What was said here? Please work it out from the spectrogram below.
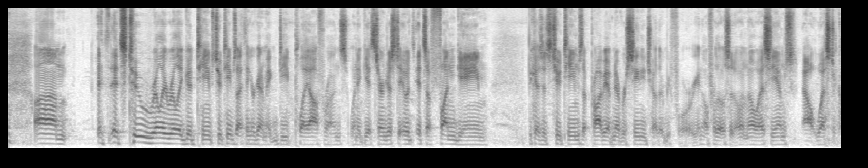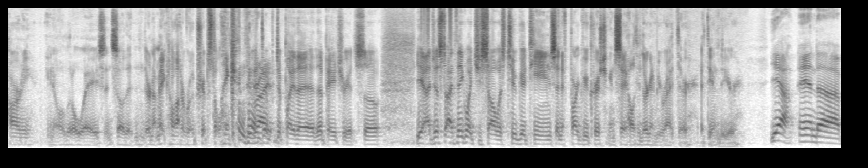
um, it's, it's two really really good teams. Two teams I think are going to make deep playoff runs when it gets there. And just it, it's a fun game because it's two teams that probably have never seen each other before. You know, for those that don't know, SEM's out west of Kearney, you know, a little ways, and so that they're not making a lot of road trips to Lincoln to, to play the, the Patriots. So, yeah, just I think what you saw was two good teams, and if Parkview Christian can stay healthy, they're going to be right there at the end of the year. Yeah, and uh,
